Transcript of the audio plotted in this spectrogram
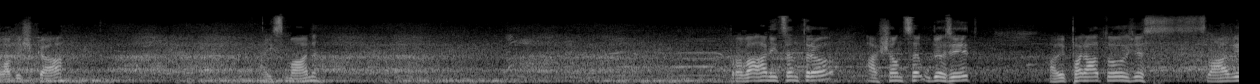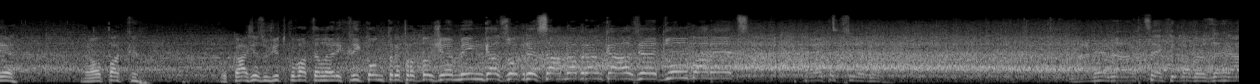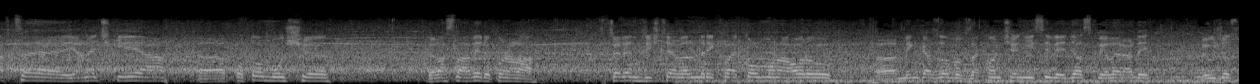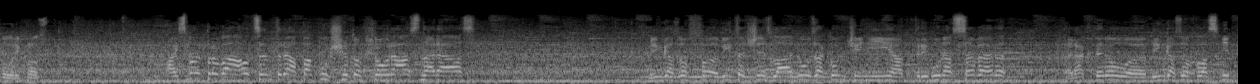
Labiška. Eisman. Prováhaný centr a šance udeřit. A vypadá to, že Slávě naopak dokáže zužitkovat tenhle rychlý kontr, protože Mingazov jde sám na brankáře, dloubanec a je to 3 Nádherná akce, chyba v rozehrávce Janečky a e, potom už e, byla Slávě dokonalá. Středem hřiště velmi rychle, kolmo nahoru, e, Mingazov v zakončení si věděl skvěle rady, využil svou rychlost. Eisman prováhal centr a pak už to šlo ráz na ráz. Mingazov výtečně zvládnul zakončení a tribuna Sever, na kterou Mingazov vlastně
